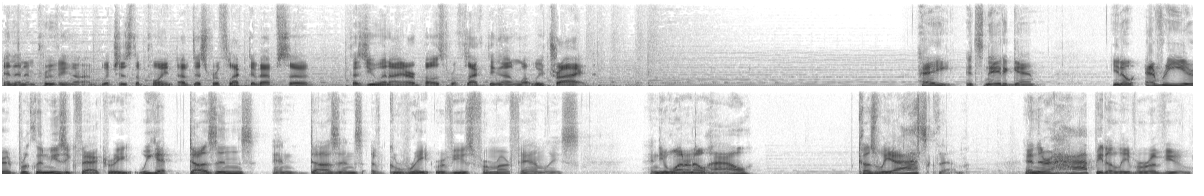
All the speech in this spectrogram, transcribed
and then improving on, which is the point of this reflective episode, because you and I are both reflecting on what we've tried. Hey, it's Nate again. You know, every year at Brooklyn Music Factory, we get dozens and dozens of great reviews from our families. And you want to know how? Because we ask them. and they're happy to leave a review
